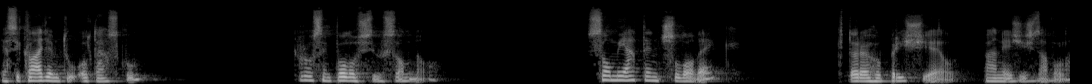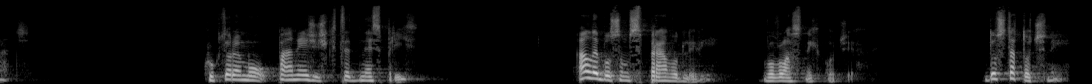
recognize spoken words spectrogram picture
Ja si kladem tú otázku. Prosím, polož si ju so mnou. Som ja ten človek, ktorého prišiel Pán Ježiš zavolať? Ku ktorému Pán Ježiš chce dnes prísť? Alebo som spravodlivý vo vlastných očiach? Dostatočný.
